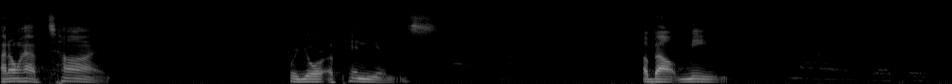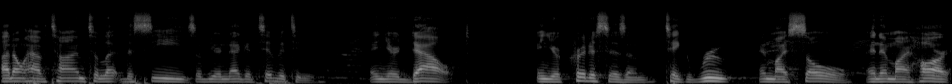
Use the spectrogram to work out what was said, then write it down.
I don't have time for your opinions about me. I don't have time to let the seeds of your negativity and your doubt and your criticism take root in my soul and in my heart.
